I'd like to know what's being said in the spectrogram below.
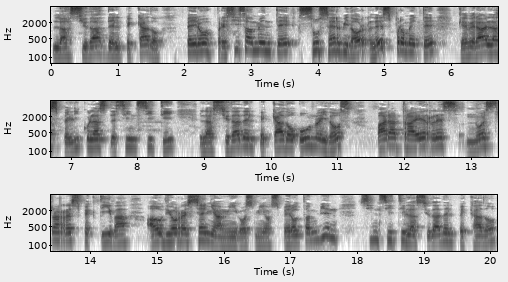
la ciudad del pecado. Pero precisamente su servidor les promete que verá las películas de Sin City, la ciudad del pecado 1 y 2 para traerles nuestra respectiva audio reseña, amigos míos. Pero también Sin City, la ciudad del pecado,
